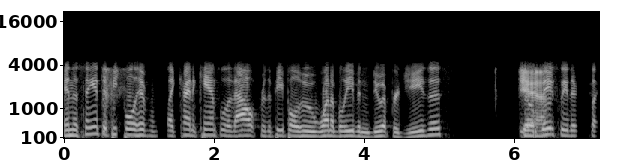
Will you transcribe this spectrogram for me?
and the Santa people have like kind of canceled it out for the people who want to believe and do it for Jesus. So Yeah. basically, there's like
